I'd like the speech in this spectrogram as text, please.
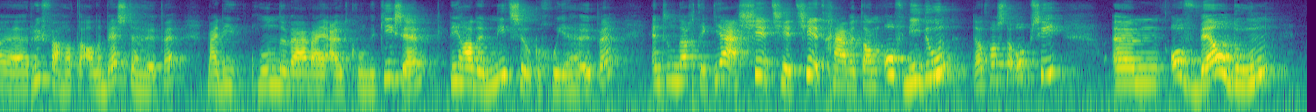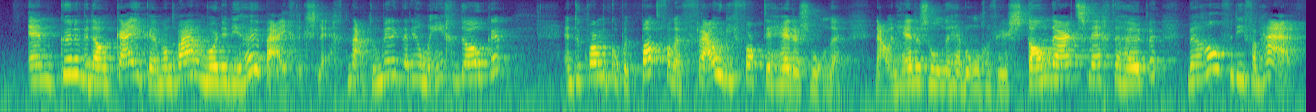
uh, Rufa had de allerbeste heupen, maar die honden waar wij uit konden kiezen, die hadden niet zulke goede heupen. En toen dacht ik, ja, shit, shit, shit, gaan we het dan of niet doen, dat was de optie, um, of wel doen. En kunnen we dan kijken, want waarom worden die heupen eigenlijk slecht? Nou, toen ben ik daar helemaal ingedoken. En toen kwam ik op het pad van een vrouw die fokte herdershonden. Nou, en herdershonden hebben ongeveer standaard slechte heupen, behalve die van haar.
